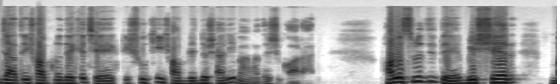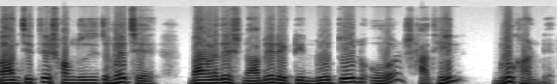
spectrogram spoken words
জাতি স্বপ্ন দেখেছে একটি সুখী, সমৃদ্ধশালী বাংলাদেশ গড়ার। ফলশ্রুতিতে বিশ্বের মানচিত্রে সংযোজিত হয়েছে বাংলাদেশ নামের একটি নতুন ও স্বাধীন ভূখণ্ডের।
